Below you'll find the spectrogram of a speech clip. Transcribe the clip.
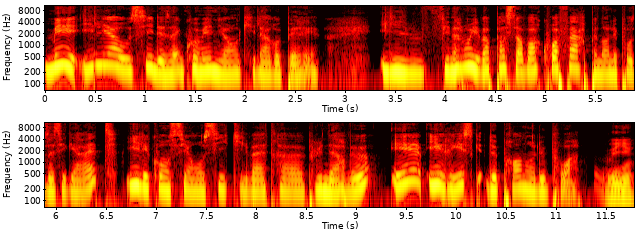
Mais il y a aussi des inconvénients qu'il a repérés. Il, finalement, il va pas savoir quoi faire pendant les pauses de cigarettes. Il est conscient aussi qu'il va être euh, plus nerveux et il risque de prendre du poids. Oui,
